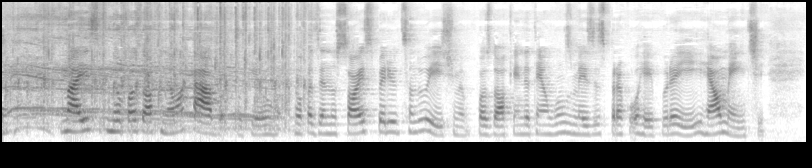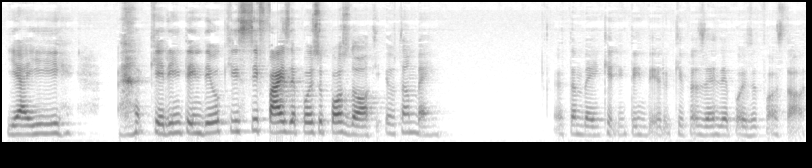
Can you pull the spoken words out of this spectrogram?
mas meu pós-doc não acaba, porque eu estou fazendo só esse período de sanduíche. Meu pós-doc ainda tem alguns meses para correr por aí, realmente. E aí, queria entender o que se faz depois do pós-doc. Eu também. Eu também queria entender o que fazer depois do pós-doc.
